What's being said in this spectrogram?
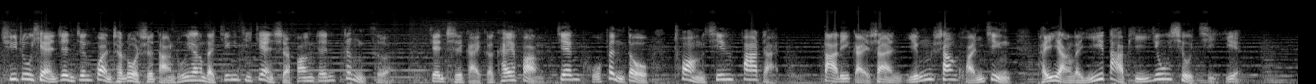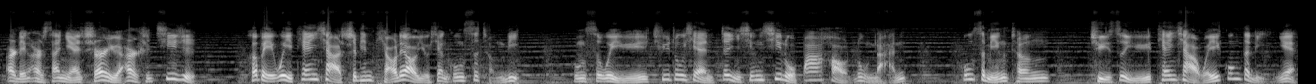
曲周县认真贯彻落实党中央的经济建设方针政策，坚持改革开放，艰苦奋斗，创新发展。大力改善营商环境，培养了一大批优秀企业。二零二三年十二月二十七日，河北味天下食品调料有限公司成立。公司位于曲周县振兴西路八号路南。公司名称取自于“天下为公”的理念，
